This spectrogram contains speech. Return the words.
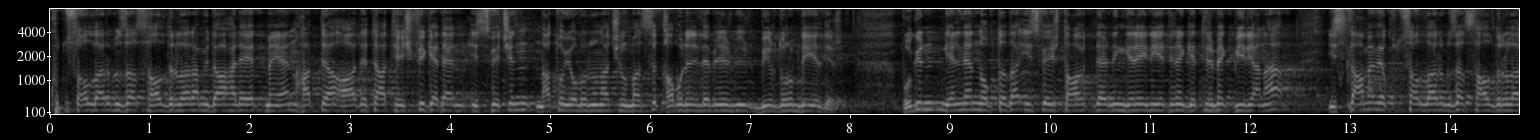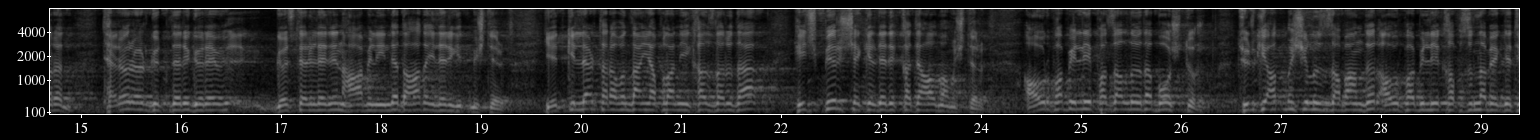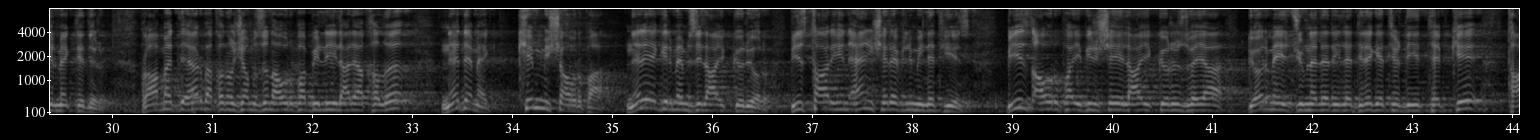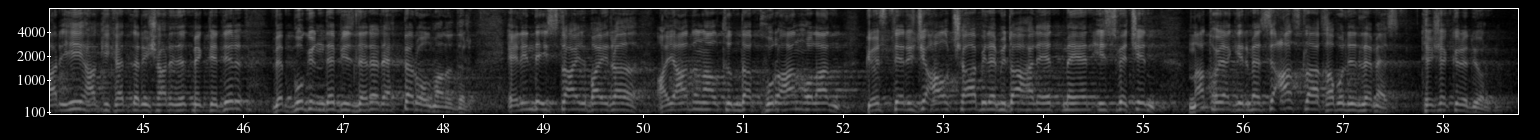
Kutsallarımıza saldırılara müdahale etmeyen hatta adeta teşvik eden İsveç'in NATO yolunun açılması kabul edilebilir bir, bir durum değildir. Bugün gelinen noktada İsveç taahhütlerinin gereğini yerine getirmek bir yana İslam'a ve kutsallarımıza saldırıların terör örgütleri görev gösterilerinin hamiliğinde daha da ileri gitmiştir. Yetkililer tarafından yapılan ikazları da hiçbir şekilde dikkate almamıştır. Avrupa Birliği pazarlığı da boştur. Türkiye 60 yıl zamandır Avrupa Birliği kapısında bekletilmektedir. Rahmetli Erbakan hocamızın Avrupa Birliği ile alakalı ne demek? Kimmiş Avrupa? Nereye girmemizi layık görüyor? Biz tarihin en şerefli milletiyiz. Biz Avrupa'yı bir şeye layık görürüz veya görmeyiz cümleleriyle dile getirdiği tepki tarihi hakikatleri işaret etmektedir ve bugün de bizlere rehber olmalıdır. Elinde İsrail bayrağı, ayağının altında Kur'an olan gösterici alçağa bile müdahale etmeyen İsveç'in NATO'ya girmesi asla kabul edilemez. Teşekkür ediyorum.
